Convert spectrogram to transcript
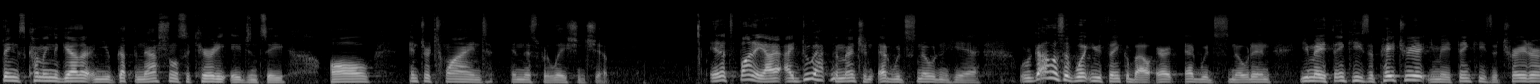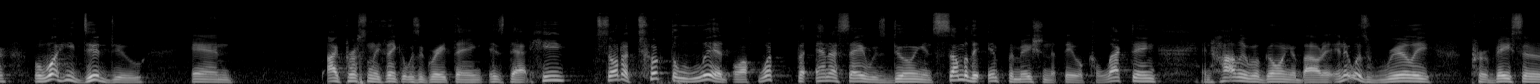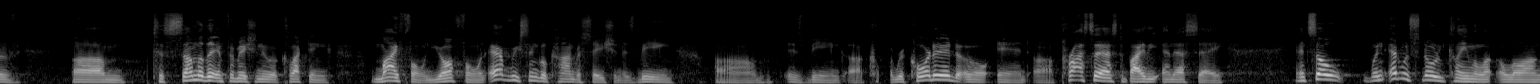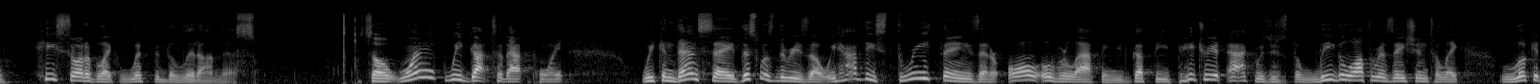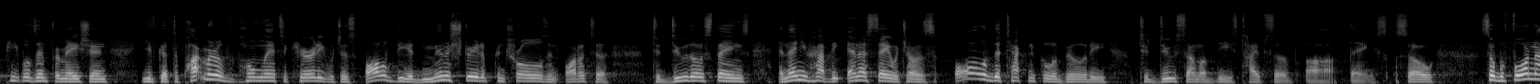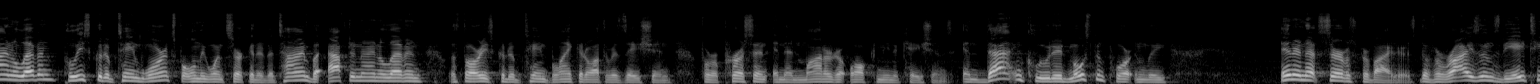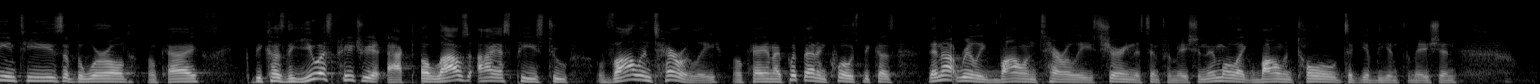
things coming together, and you've got the National Security Agency all intertwined in this relationship. And it's funny, I, I, do have to mention Edward Snowden here. Regardless of what you think about Edward Snowden, you may think he's a patriot, you may think he's a traitor, but what he did do, and I personally think it was a great thing, is that he sort of took the lid off what the NSA was doing and some of the information that they were collecting and how they were going about it. And it was really pervasive um, to some of the information they were collecting my phone, your phone, every single conversation is being, um, is being uh, recorded or, and uh, processed by the NSA. And so when Edward Snowden came al along, he sort of like lifted the lid on this. So when we got to that point, we can then say this was the result. We have these three things that are all overlapping. You've got the Patriot Act, which is the legal authorization to like look at people's information. You've got Department of Homeland Security, which is all of the administrative controls in order to, to do those things. And then you have the NSA, which has all of the technical ability to do some of these types of uh, things. So, so before 9-11, police could obtain warrants for only one circuit at a time, but after 9-11, authorities could obtain blanket authorization for a person and then monitor all communications. And that included, most importantly, internet service providers, the Verizons, the AT&Ts of the world, okay? Because the US Patriot Act allows ISPs to voluntarily, okay, and I put that in quotes because they're not really voluntarily sharing this information. They're more like voluntold to give the information.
